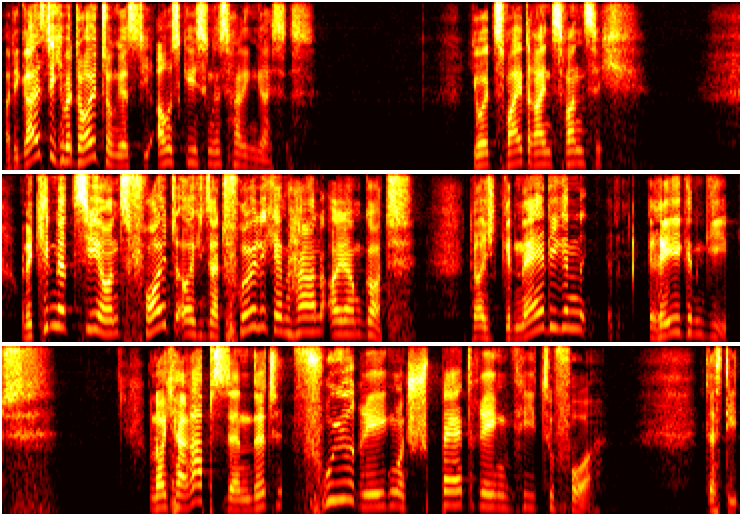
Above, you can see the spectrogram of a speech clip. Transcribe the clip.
Weil die geistliche Bedeutung ist die Ausgießung des Heiligen Geistes. Joel 2,23. Und die Kinder Zions, freut euch und seid fröhlich im Herrn, eurem Gott, der euch gnädigen Regen gibt und euch herabsendet, Frühregen und Spätregen wie zuvor, dass die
